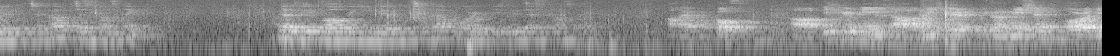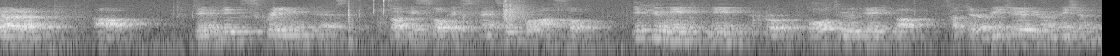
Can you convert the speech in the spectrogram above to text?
medical checkup, just counseling. Does it involve any medical checkup, or is it just counseling? I, of course, uh, if you need uh, major examination or the uh, genetic screening test, but it's so expensive for us. So if you need need for, for to take uh, such a major examination,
